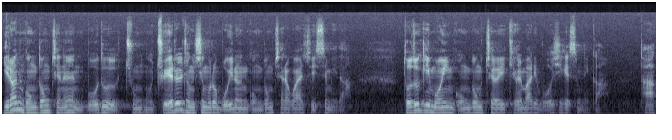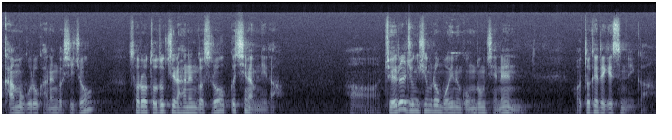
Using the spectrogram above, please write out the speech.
이런 공동체는 모두 중, 죄를 중심으로 모이는 공동체라고 할 수 있습니다. 도둑이 모인 공동체의 결말이 무엇이겠습니까? 다 감옥으로 가는 것이죠. 서로 도둑질하는 것으로 끝이 납니다. 어, 죄를 중심으로 모이는 공동체는 어떻게 되겠습니까?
